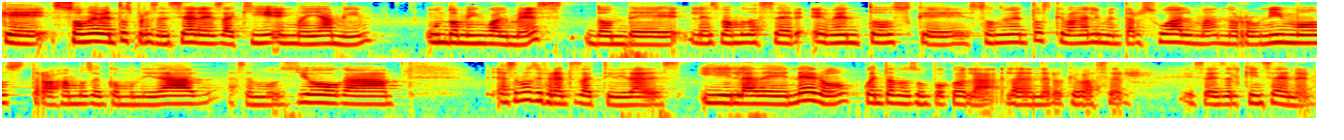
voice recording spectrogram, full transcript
que son eventos presenciales aquí en Miami, un domingo al mes, donde les vamos a hacer eventos que son eventos que van a alimentar su alma. Nos reunimos, trabajamos en comunidad, hacemos yoga, hacemos diferentes actividades. Y la de enero, cuéntanos un poco la, la de enero que va a ser. Esa es el 15 de enero.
